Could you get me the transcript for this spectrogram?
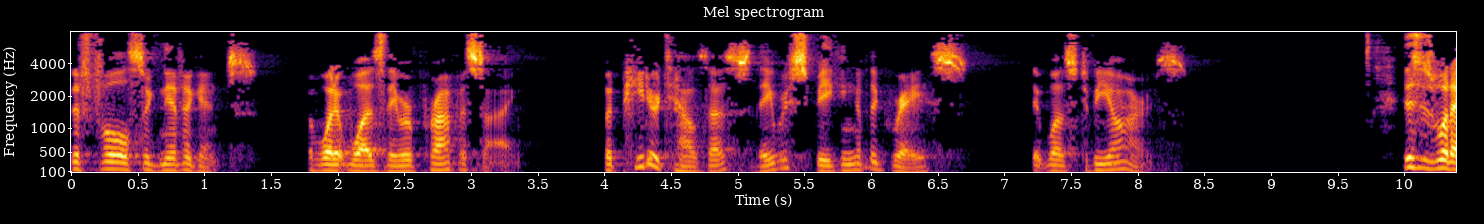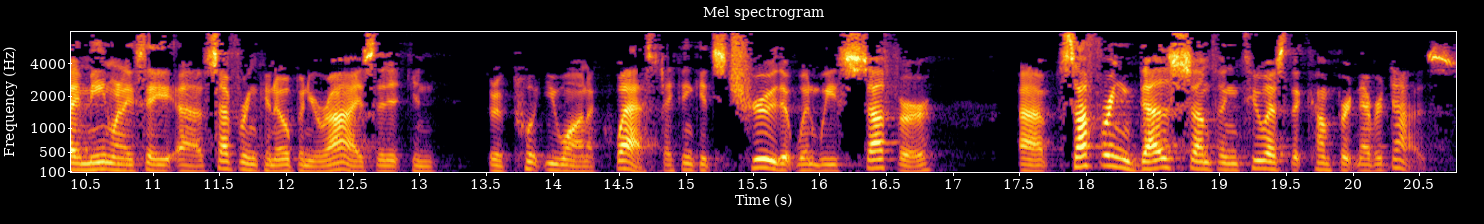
the full significance of what it was they were prophesying. But Peter tells us they were speaking of the grace that was to be ours. This is what I mean when I say uh, suffering can open your eyes, that it can sort of put you on a quest. I think it's true that when we suffer, uh, suffering does something to us that comfort never does.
